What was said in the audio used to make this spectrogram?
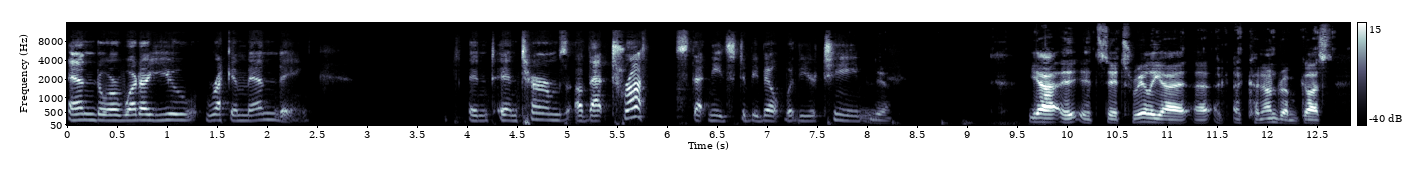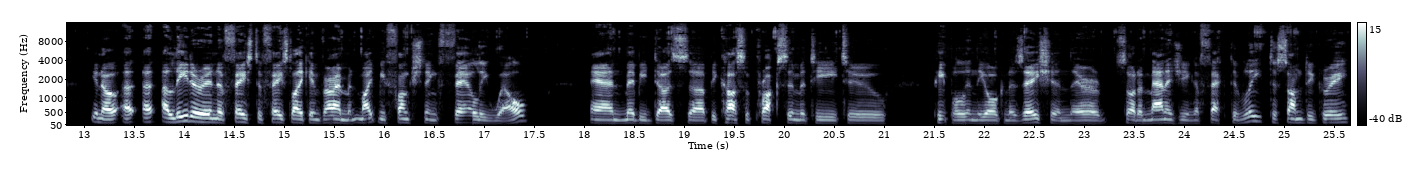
and or what are you recommending in in terms of that trust that needs to be built with your team. Yeah, yeah, it's it's really a, a, a conundrum Gus. you know a, a leader in a face to face like environment might be functioning fairly well, and maybe does uh, because of proximity to people in the organization, they're sort of managing effectively to some degree.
